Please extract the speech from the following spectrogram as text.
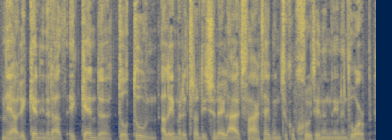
Ja, ik ken inderdaad, ik kende tot toen alleen maar de traditionele uitvaart. Ik ben natuurlijk opgegroeid in een, in een dorp,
